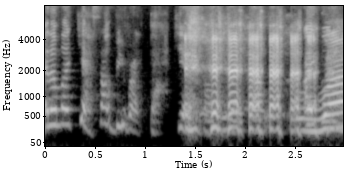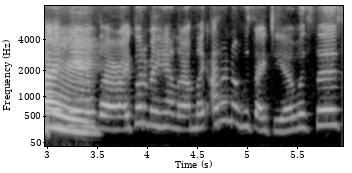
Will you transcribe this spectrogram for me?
And I'm like, "Yes, I'll be right back." Yes, I'll be right back. I go to my Right. handler. I go to my handler. I'm like, I don't know whose idea was this,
